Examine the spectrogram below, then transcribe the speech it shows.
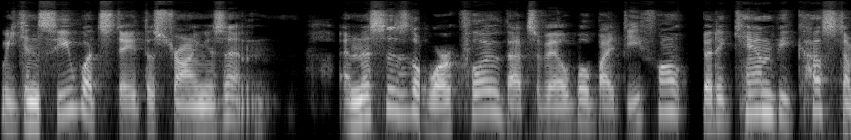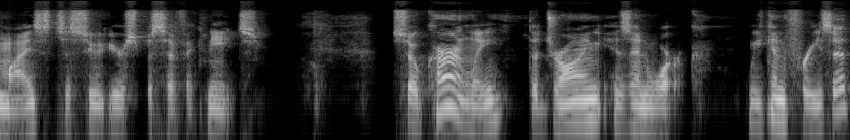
we can see what state this drawing is in. And this is the workflow that's available by default, but it can be customized to suit your specific needs. So currently, the drawing is in work. We can freeze it,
